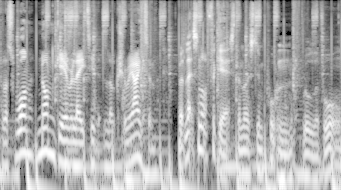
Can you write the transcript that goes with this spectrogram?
plus one non gear related luxury item. But let's not forget the most important rule of all.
